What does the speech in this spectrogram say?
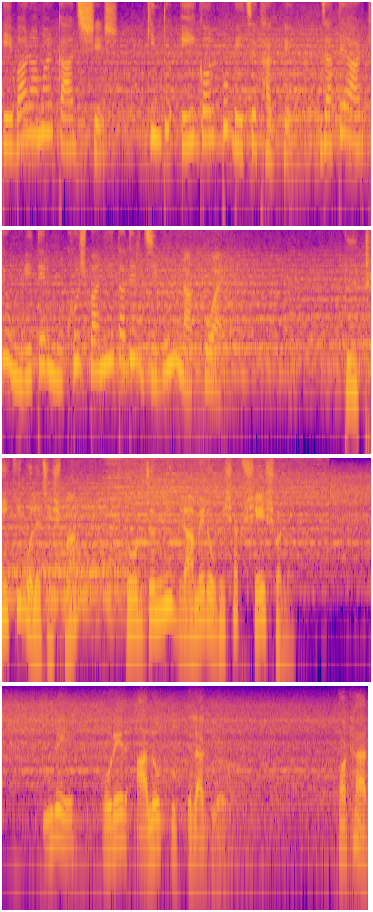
এবার আমার কাজ শেষ কিন্তু এই গল্প বেঁচে থাকবে যাতে আর কেউ মৃতের মুখোশ বানিয়ে তাদের জীবন না খোয়ায়। তুই ঠিকই বলেছিস মা। তোর জন্যই গ্রামের অভিশাপ শেষ হলো। দূরে ভোরের আলো ফুটতে লাগল। হঠাৎ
